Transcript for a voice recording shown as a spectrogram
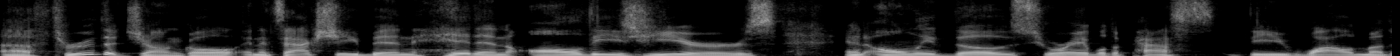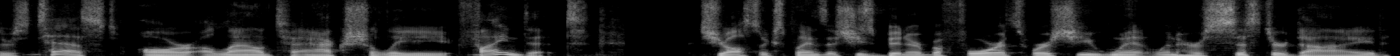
uh, through the jungle. And it's actually been hidden all these years. And only those who are able to pass the Wild Mother's test are allowed to actually find it. She also explains that she's been here before. It's where she went when her sister died.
